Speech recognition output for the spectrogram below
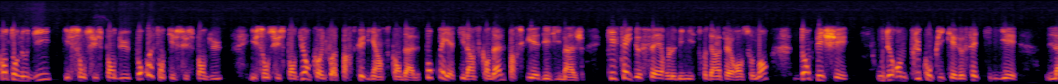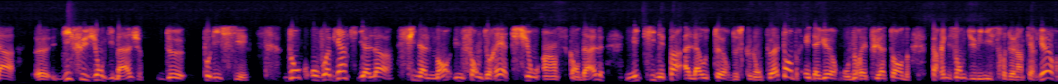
quand on nous dit ils sont suspendus, pourquoi sont-ils suspendus? Ils sont suspendus encore une fois parce qu'il y a un scandale. Pourquoi y a-t-il un scandale? Parce qu'il y a des images. Qu'essaye de faire le ministre de l'Intérieur en ce moment D'empêcher ou de rendre plus compliqué le fait qu'il y ait la euh, diffusion d'images de policiers. Donc on voit bien qu'il y a là finalement une forme de réaction à un scandale, mais qui n'est pas à la hauteur de ce que l'on peut attendre. Et d'ailleurs, on aurait pu attendre, par exemple, du ministre de l'Intérieur,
